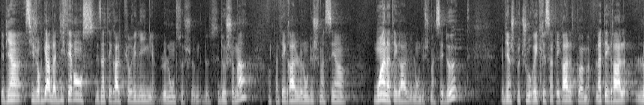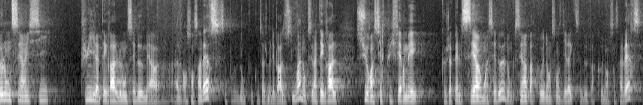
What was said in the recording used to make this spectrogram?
eh bien, si je regarde la différence des intégrales curvilignes le long de, ces deux chemins, donc l'intégrale le long du chemin C1 moins l'intégrale le long du chemin C2, eh bien, je peux toujours réécrire cette intégrale comme l'intégrale le long de C1 ici, puis l'intégrale le long de C2, mais en sens inverse. Donc, comme ça, je me débarrasse du sigma. Donc, c'est l'intégrale sur un circuit fermé que j'appelle C1 moins C2, donc C1 parcouru dans le sens direct, C2 parcouru dans le sens inverse.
